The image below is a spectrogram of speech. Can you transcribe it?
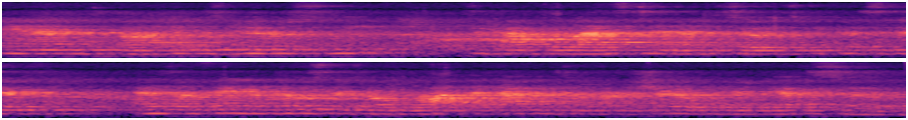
and uh, it was bittersweet to have the last 10 episodes because there's, as our fandom knows, there's a lot that happens on our show in every episode.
